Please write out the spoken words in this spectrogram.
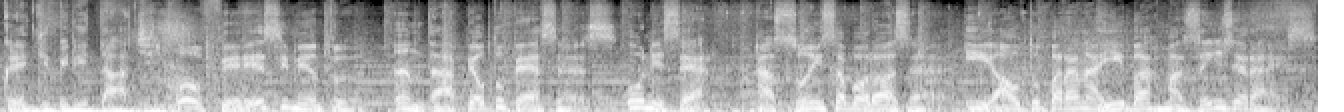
credibilidade. Oferecimento: Andap Autopeças, Unicer, Rações Saborosa e Alto Paranaíba Armazém Gerais.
